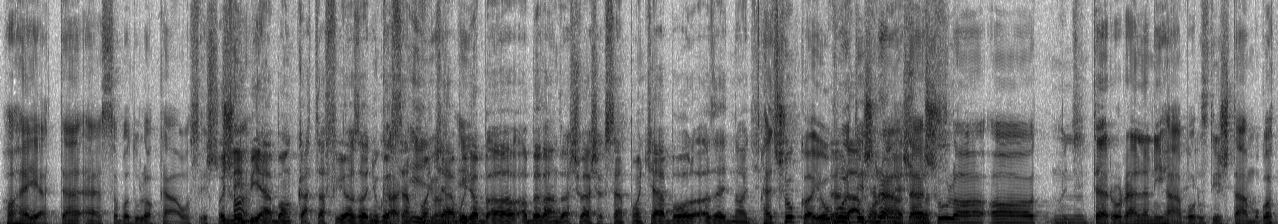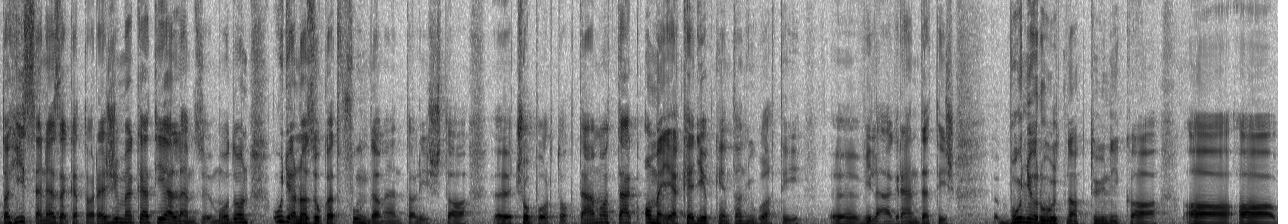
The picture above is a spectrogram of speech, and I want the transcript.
ha helyette elszabadul a káosz. És Vagy Libiában Katafi az a nyugat Ká- szempontjából, hogy a, a bevándorlás válság szempontjából az egy nagy Hát sokkal jobb volt, és ráadásul a, a terror elleni háborút is támogatta, hiszen ezeket a rezsimeket jellemző módon ugyanazokat fundamentalista ö, csoportok támadták, amelyek egyébként a nyugati világrendet is bonyolultnak tűnik a, a, a,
